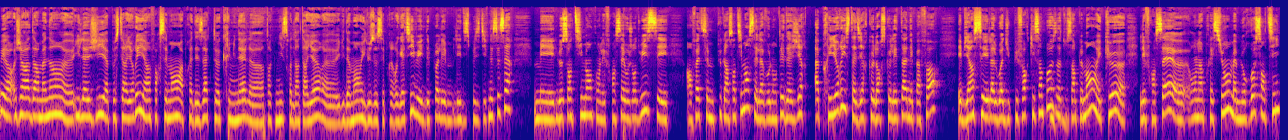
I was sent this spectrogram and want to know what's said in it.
Oui, alors Gérald Darmanin, euh, il agit a posteriori, hein, forcément, après des actes criminels euh, en tant que ministre de l'Intérieur. évidemment, il use de ses prérogatives et il déploie les dispositifs nécessaires. Mais le sentiment qu'ont les Français aujourd'hui, c'est en fait, c'est plus qu'un sentiment, c'est la volonté d'agir a priori, c'est-à-dire que lorsque l'État n'est pas fort, eh bien, c'est la loi du plus fort qui s'impose, tout simplement, et que euh, les Français euh, ont l'impression, même le ressenti,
